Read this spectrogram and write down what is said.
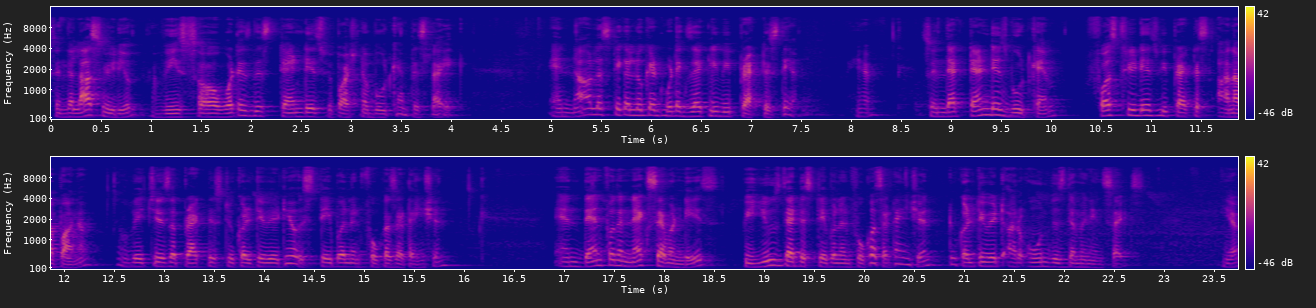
So in the last video, we saw what is this 10 days Vipassana bootcamp is like. And now let's take a look at what exactly we practice there. Yeah. So in that 10 days bootcamp, first three days we practice Anapana, which is a practice to cultivate your stable and focused attention. And then for the next seven days, we use that stable and focused attention to cultivate our own wisdom and insights. Yeah.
